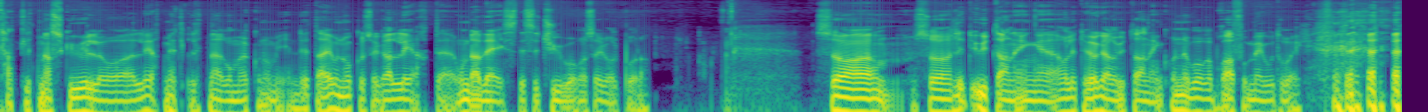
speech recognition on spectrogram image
tatt litt mer skole og lært litt, mer om økonomi. Dette er jo noe som jeg har lært eh, underveis disse 20 årene som jeg har holdt på, da. Så, så litt utdanning, eh, og litt høyere utdanning, kunne vært bra for meg òg, tror jeg.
